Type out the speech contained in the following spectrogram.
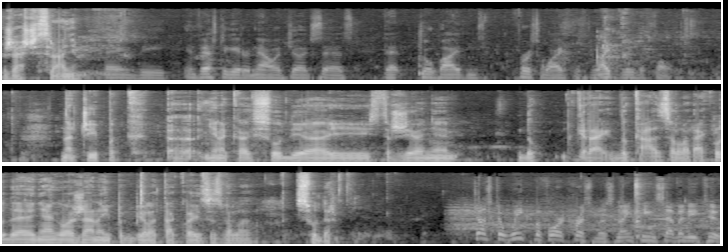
žešće sranje. investigator, now a judge, says that Joe Biden's first wife was likely the fault. Znači, ipak uh, je na kraju sudija i istraživanje do, re, dokazalo, reklo da je njegova žena ipak bila ta koja je izazvala sudar. Just a week before Christmas 1972,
